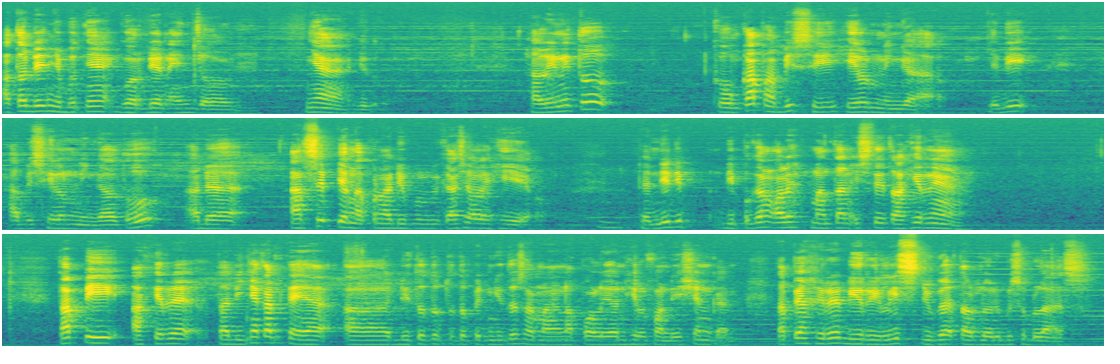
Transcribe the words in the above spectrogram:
Atau dia nyebutnya guardian angel-nya gitu. Hal ini tuh keungkap habis si Hill meninggal jadi habis Hill meninggal tuh ada arsip yang nggak pernah dipublikasi oleh Hill. Dan dia dip- dipegang oleh mantan istri terakhirnya. Tapi akhirnya tadinya kan kayak eh, ditutup-tutupin gitu sama Napoleon Hill Foundation kan. Tapi akhirnya dirilis juga tahun 2011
